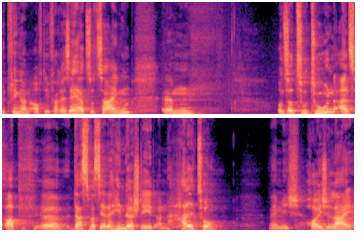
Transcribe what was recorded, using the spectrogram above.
mit Fingern auf die Pharisäer zu zeigen ähm, und so zu tun, als ob äh, das, was ja dahinter steht an Haltung, nämlich Heuchelei,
